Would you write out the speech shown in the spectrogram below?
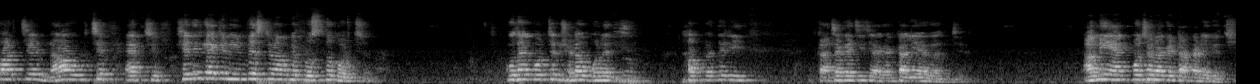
বাড়ছে, না উঠছে সেদিনকে একজন ইনভেস্টর আমাকে প্রশ্ন করছে। কোথায় করছেন সেটাও বলে দিচ্ছি আপনাদেরই কাছাকাছি জায়গা, কালিয়াগঞ্জে। আমি এক বছর আগে টাকা রেখেছি।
